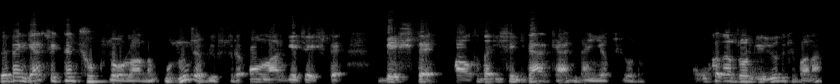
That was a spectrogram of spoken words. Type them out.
Ve ben gerçekten çok zorlandım. Uzunca bir süre onlar gece işte 5'te 6'da işe giderken ben yatıyordum. O kadar zor geliyordu ki bana.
